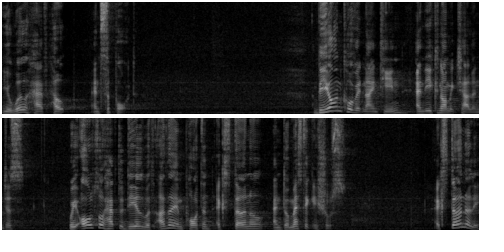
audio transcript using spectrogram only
you will have help and support. Beyond COVID-19 and the economic challenges, we also have to deal with other important external and domestic issues. Externally,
